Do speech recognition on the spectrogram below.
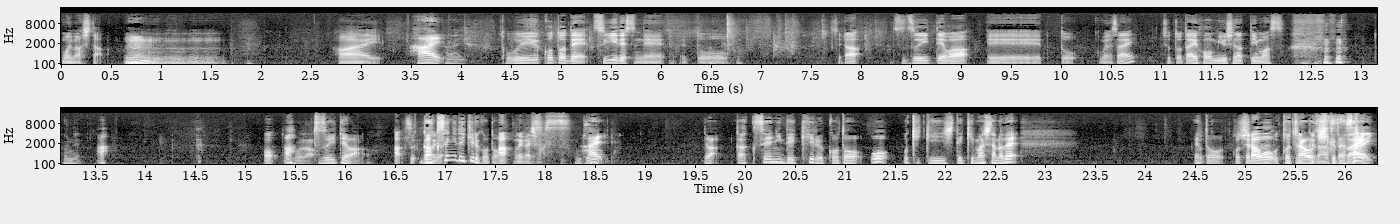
思いました。うん。うんうんうんはい。はい。はい。ということで次ですね、えっと、こちら。続いては、えーっとごめんなさい。ちょっと台本を見失っています。あ。ここだ？続いては。あつ学生にできること。あお願いします。はい。では学生にできることをお聞きしてきましたのでえっとこちらをお聞きこちらをお聞きください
